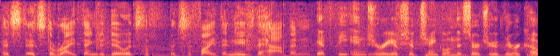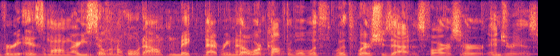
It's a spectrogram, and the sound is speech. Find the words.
It's it's the right thing to do. It's the it's the fight that needs to happen. If the injury of Shevchenko and the surgery of the recovery is long, are you still going to hold out and make that rematch? No, we're comfortable with with where she's at as far as her injury is.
